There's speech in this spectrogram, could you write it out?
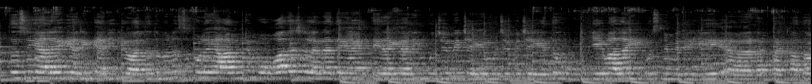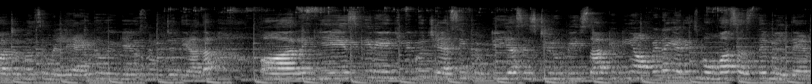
तो उसने यार एक इयरिंग कैरी किया था तो मैंने उसको बोला, यार, मुझे बहुत अच्छा लग रहा था यार तेरा इयरिंग मुझे भी चाहिए, मुझे भी चाहिए। तो ये वाला ही उसने मेरे लिए रख रखा था, और जब मैं उससे मिलने आई तो ये उसने मुझे दिया था। और ये इसकी रेंज भी कुछ ऐसी फिफ्टी या सिक्सटी रुपीज़ था, क्योंकि यहाँ पे ना इयरिंग्स बहुत सस्ते मिलते हैं,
